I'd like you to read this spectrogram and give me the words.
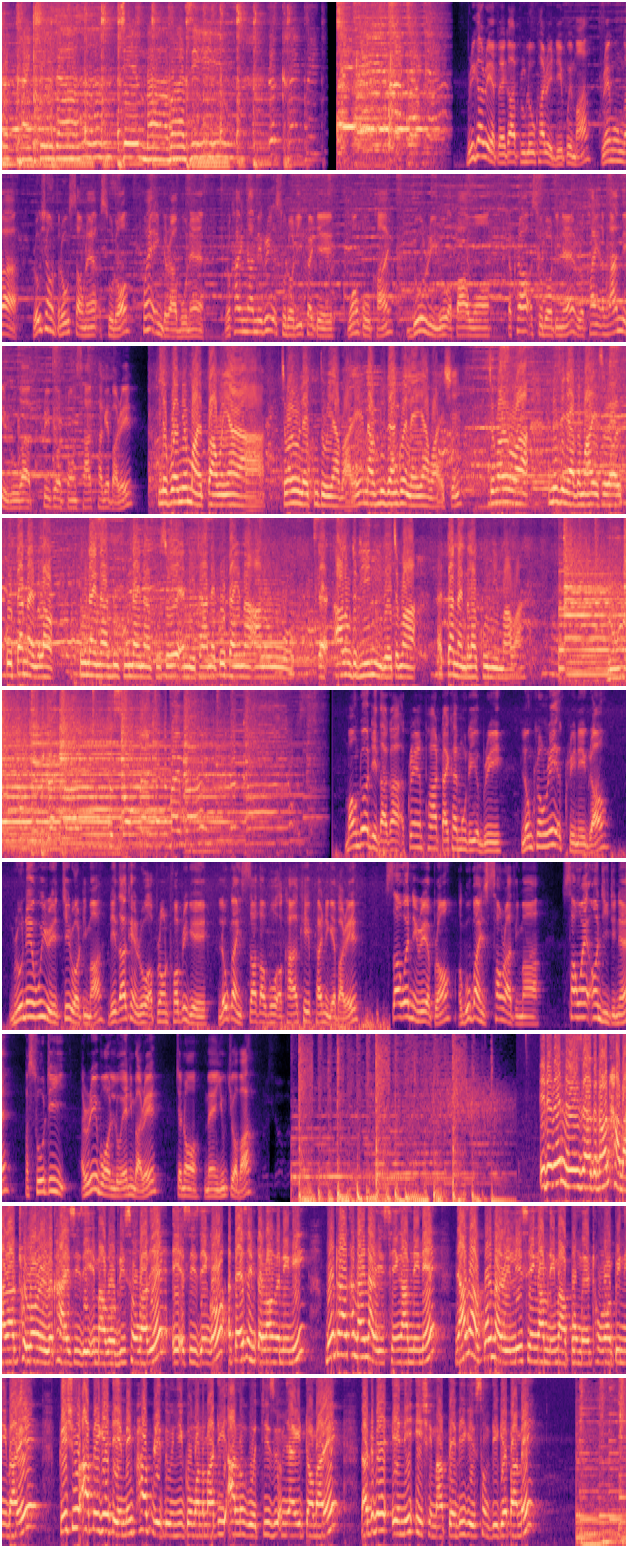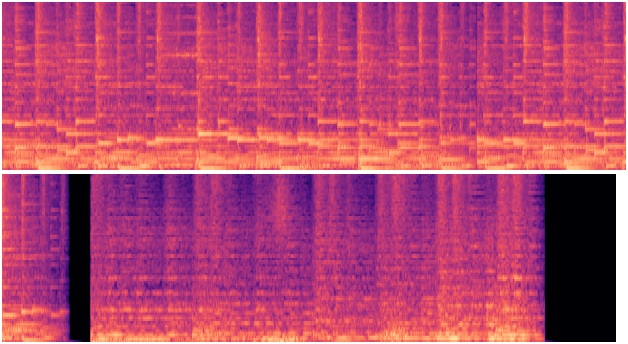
ရခိုင်ပြည်သာကျင်းမာပါစေရခိုင်ပြည်ဘရိကရီရဲ့ဘက်ကပရူလိုခါရီဒေးပွင့်မှာရန်ကုန်ကရုပ်ဆောင်သရုပ်ဆောင်တဲ့အဆိုတော်ဖွင့်အင်ဒရာဘိုနဲ့ရခိုင်နာမီဂရီအဆိုတော်ဒီဖက်တဲ့ဝမ်ကိုခိုင်ဒိုရီရိုအပါဝွန်တခါအဆိုတော်ဒီနဲ့ရခိုင်အလားမေရိုကပရီပြော်တွန်စားခါခဲ့ပါတယ် ဒီလိုပွဲမျိုးမှာပါဝင်ရတာကျမတို့လည်းကုသိုလ်ရပါတယ်နောက်လူတန်းခွင့်လည်းရပါတယ်ရှင်ကျမတို့ကအမှုပညာသမားတွေဆိုတော့ကိုတတ်နိုင်မလို့လူနိုင်တာလူကူနိုင်တာကိုဆိုရဲ့အနေထားနဲ့ကိုတိုင်းသားအားလုံးကိုအားလုံးတပြေးညီပဲကျမတတ်နိုင်မလို့ကူညီမှာပါမောင်တော့ဒေတာကအကရန်ဖာတိုက်ခိုက်မှုတွေအဘရီလုံခရုံရေးအခရီနေဂရောင်း မရိုနေဝီရီကြည်ရော်တီမှာဒေတာခင်ရိုအပရွန်ထော်ပရီကလောက်ကင်စားတော့ဖို့အခါအခေဖိုင်းနေခဲ့ပါတယ်စာဝဲနေရဲ့အပရွန်အခုပိုင်ဆောင်းရာတီမှာဆောင်းဝဲအွန်ဂျီတီနဲ့ပစိုးတီအရေးပေါ်လိုအပ်နေပါတယ်ကျွန်တော်မန်ယူကျော်ပါဒီတစ်ပတ်နေစာကတော့ဌာနကထုတ်လွှင့်ရခိုင်အစီအစဉ်အမှာပေါ်ပြီးဆုံးပါပြီ။အေးအစီအစဉ်ကိုအသေးစိမ်တလောင်းကနေနီမိုထားခလိုက်နိုင်စင်ကမနေနဲ့ညစာ9နာရီလေးစင်ကမနေမှာပုံမှန်ထုတ်လွှင့်ပေးနေပါတယ်။ ဂရေရှူအပိကတဲ့မိဖပရိသူညီကိုမနမတီအားလုံးကိုကျေးဇူးအများကြီးတောင်းပါတယ်။နောက်တစ်ပတ်အင်းနီအချိန်မှာပြန်ပြီးဆုံးတည်ခဲ့ပါမယ်။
